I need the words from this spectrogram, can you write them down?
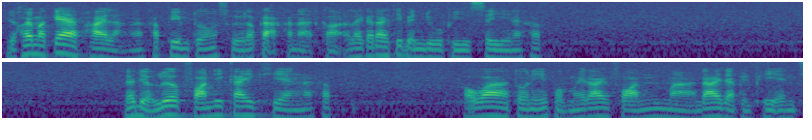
เดี๋ยวค่อยมาแก้ภายหลังนะครับ พิมพ์ตัวหนังสือแล้วกะขนาดก่อนอะไรก็ได้ที่เป็น UPC นะครับ แล้วเดี๋ยวเลือกฟอนต์ที่ใกล้เคียงนะครับ เพราะว่าตัวนี้ผมไม่ได้ฟอนต์มาได้จากเป็น PNG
